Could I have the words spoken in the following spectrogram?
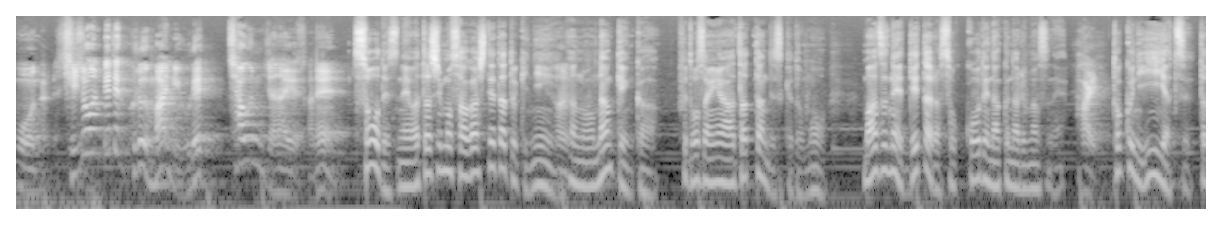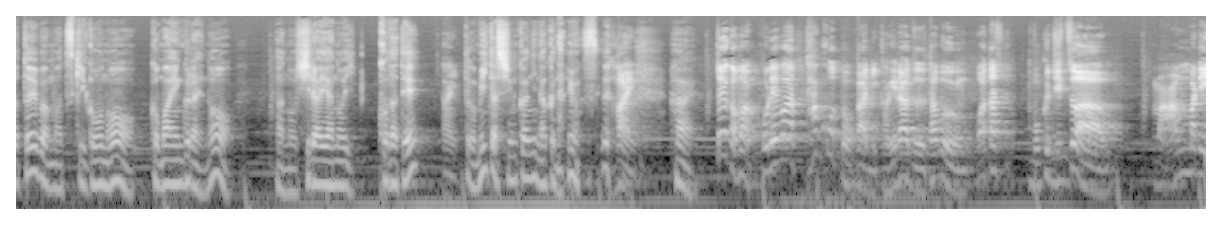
うんうん、もう市場に出てくる前に売れちゃうんじゃないですかね。そうですね。私も探してた時に、はい、あの何件か不動産屋当たったんですけどもまずね出たら速攻でなくなりますね、はい、特にいいやつ。例えばまあ月5の5万円ぐらいのあの平屋の一戸建て、はい、とか見た瞬間になくなります。はい、はい、というかまあこれはタコとかに限らず多分私僕実はまあ、あんまり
